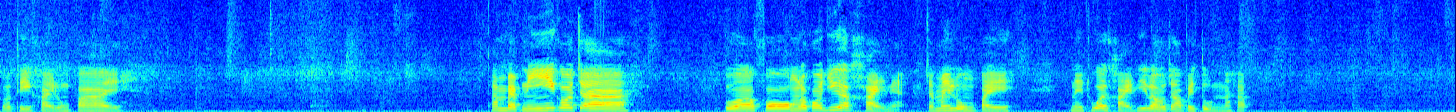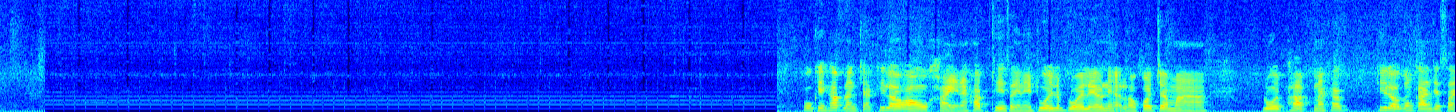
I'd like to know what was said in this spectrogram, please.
ก็เทไข่ลงไปทำแบบนี้ก็จะตัวฟองแล้วก็เยื่อไข่เนี่ย จะไม่ลงไปในถ้วยไข่ที่เราจะเอาไปตุ๋นนะครับ โอเคครับ หลังจากที่เราเอาไข่นะครับ เทใส่ในถ้วยเรียบร้อยแล้วเนี่ย เราก็จะมาโรยผักนะครับ ที่เราต้องการจะใส่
